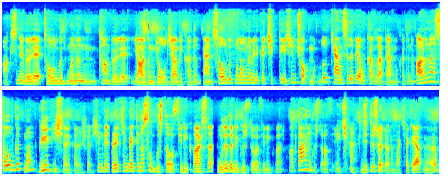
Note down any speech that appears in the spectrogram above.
Aksine böyle Saul Goodman'ın tam böyle yardımcı olacağı bir kadın. Yani Saul Goodman onunla birlikte çıktığı için çok mutlu. Kendisi de bir avukat zaten bu kadının. Ardından Saul Goodman büyük işlere karışıyor. Şimdi Breaking Bad'de nasıl Gustavo Fring varsa burada da bir Gustavo Fring var. Hatta aynı Gustavo Fring. Ciddi söylüyorum bak şaka yapmıyorum.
